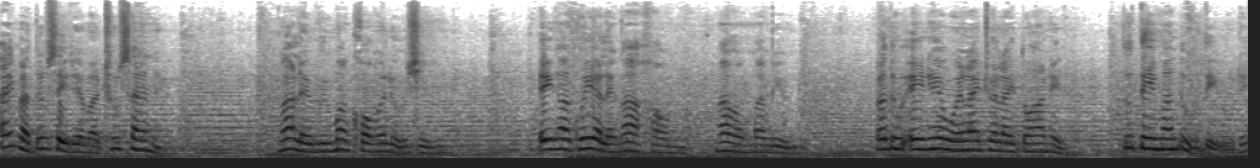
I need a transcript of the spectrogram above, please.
အဲ့မှာသူ့စိတ်ထဲမှာထူးဆန်းတယ်ငါလည်းဘယ်သူမှခေါ်မလို့ရှိဘူးအိမ်ကခွေးကလည်းငါဟောင်းငါမှမှန်ပြီဘူးတော့သူအိမ်ထဲဝင်လိုက်ထွက်လိုက်သွားနေတယ်သူတေမှန်းသူမသိဘူးလေ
